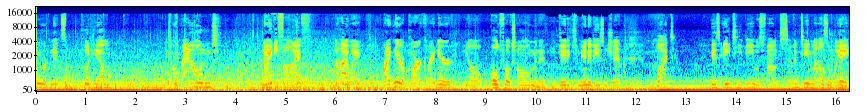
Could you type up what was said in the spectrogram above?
coordinates put him around 95, the highway, right near a park, right near, you know, old folks' home and gated communities and shit. But his ATV was found 17 miles away,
